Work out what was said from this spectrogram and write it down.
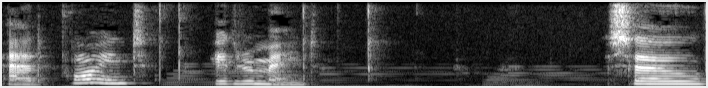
add point, it remained. So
